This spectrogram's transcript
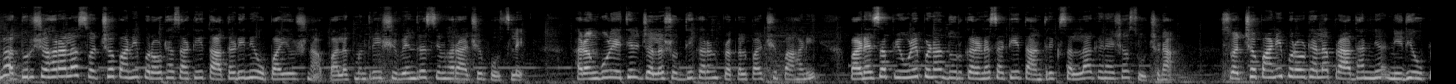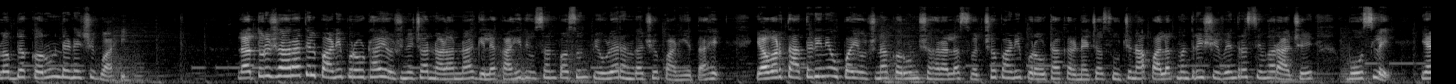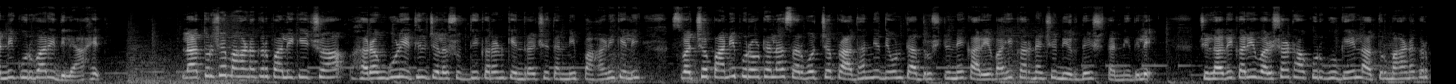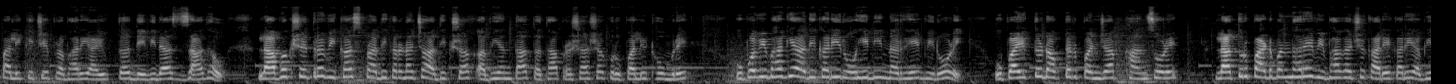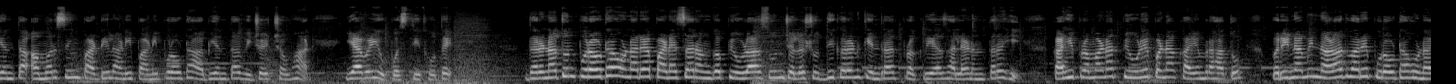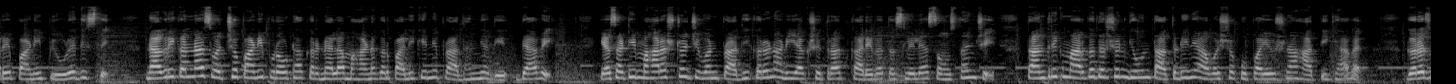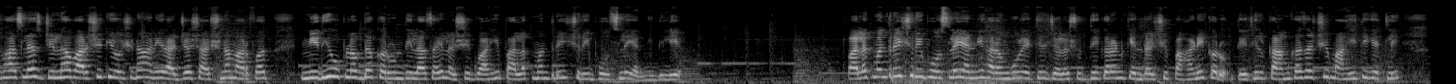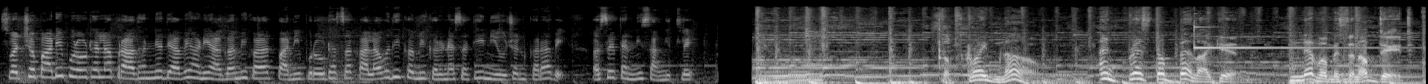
लातूर शहराला स्वच्छ पाणी पुरवठ्यासाठी तातडीने उपाययोजना पालकमंत्री शिवेंद्र सिंहराजे भोसले. हरंगुळ येथील जलशुद्धीकरण प्रकल्पाची पाहणी पाण्याचा पिवळेपणा दूर करण्यासाठी तांत्रिक सल्ला घेण्याच्या सूचना. स्वच्छ पाणी पुरवठ्याला प्राधान्य निधी उपलब्ध करून देण्याची ग्वाही. लातूर शहरातील पाणी पुरवठा योजनेच्या नळांना गेल्या काही दिवसांपासून पिवळ्या रंगाचे पाणी येत आहे. यावर तातडीने उपाययोजना करून शहराला स्वच्छ पाणी पुरवठा करण्याच्या सूचना पालकमंत्री शिवेंद्रसिंह राजे भोसले यांनी गुरुवारी दिल्या आहेत. लातूरच्या महानगरपालिकेच्या हरंगुळ येथील जलशुद्धीकरण केंद्राची त्यांनी पाहणी केली. स्वच्छ पाणी पुरवठ्याला सर्वोच्च प्राधान्य देऊन त्या दृष्टीने कार्यवाही करण्याचे निर्देश त्यांनी दिले. जिल्हाधिकारी वर्षा ठाकूर घुगे लातूर महानगरपालिकेचे प्रभारी आयुक्त देविदास जाधव लाभक्षेत्र विकास प्राधिकरणाच्या अधीक्षक अभियंता तथा प्रशासक रुपाली ठोंबरे उपविभागीय अधिकारी रोहिणी नर्हे विरोळे उपायुक्त डॉक्टर पंजाब खानसोळे लातूर पाटबंधारे विभागाचे कार्यकारी अभियंता अमरसिंग पाटील आणि पाणीपुरवठा अभियंता विजय चव्हाण यावेळी उपस्थित होते. धरणातून पुरवठा होणाऱ्या पाण्याचा रंग पिवळा असून जलशुद्धीकरण केंद्रात प्रक्रिया झाल्यानंतरही काही प्रमाणात पिवळेपणा कायम राहतो. परिणामी नळाद्वारे पुरवठा होणारे पाणी पिवळे दिसते. नागरिकांना स्वच्छ पाणी पुरवठा करण्याला महानगरपालिकेने प्राधान्य द्यावे. यासाठी महाराष्ट्र जीवन प्राधिकरण आणि या क्षेत्रात कार्यरत असलेल्या संस्थांचे तांत्रिक मार्गदर्शन घेऊन तातडीने आवश्यक उपाययोजना हाती घ्याव्यात. गरज भासल्यास जिल्हा वार्षिक योजना आणि राज्य शासनामार्फत निधी उपलब्ध करून दिला जाईल अशी ग्वाही पालकमंत्री श्री भोसले यांनी दिली आहे पालकमंत्री श्री भोसले यांनी हरंगुळ येथील जलशुद्धीकरण केंद्राची पाहणी करून तेथील कामकाजाची माहिती घेतली. स्वच्छ पाणी पुरवठ्याला प्राधान्य द्यावे आणि आगामी काळात पाणी पुरवठ्याचा कालावधी कमी करण्यासाठी नियोजन करावे असे त्यांनी सांगितले. Subscribe now and press the bell icon never miss an update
